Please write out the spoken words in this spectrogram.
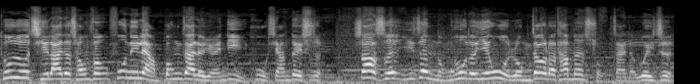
突如其来的重逢，父女俩崩在了原地，互相对视。霎时，一阵浓厚的烟雾笼罩了他们所在的位置。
